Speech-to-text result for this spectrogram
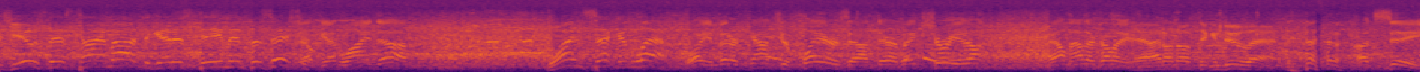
has used this timeout to get his team in position. They'll get lined up. One second left. Boy, you better count your players out there. Make sure you don't. Well, now they're going. Yeah, I don't know if they can do that. Let's see.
